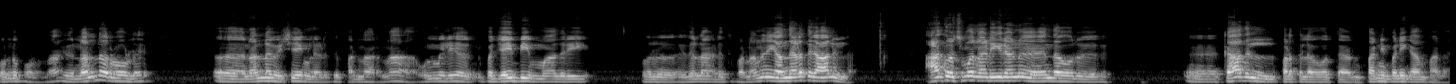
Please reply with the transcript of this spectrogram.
கொண்டு போனோம்னா இவர் நல்ல ரோலு நல்ல விஷயங்கள் எடுத்து பண்ணாருன்னா உண்மையிலேயே இப்போ ஜெய்பீம் மாதிரி ஒரு இதெல்லாம் எடுத்து பண்ணாருன்னா நீங்கள் அந்த இடத்துக்கு ஆள் இல்லை. ஆக்ரோஷமாக நடிகிறேன்னு இந்த ஒரு காதல் படத்தில் ஒருத்தன் பண்ணி பண்ணி காமிப்பானே.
